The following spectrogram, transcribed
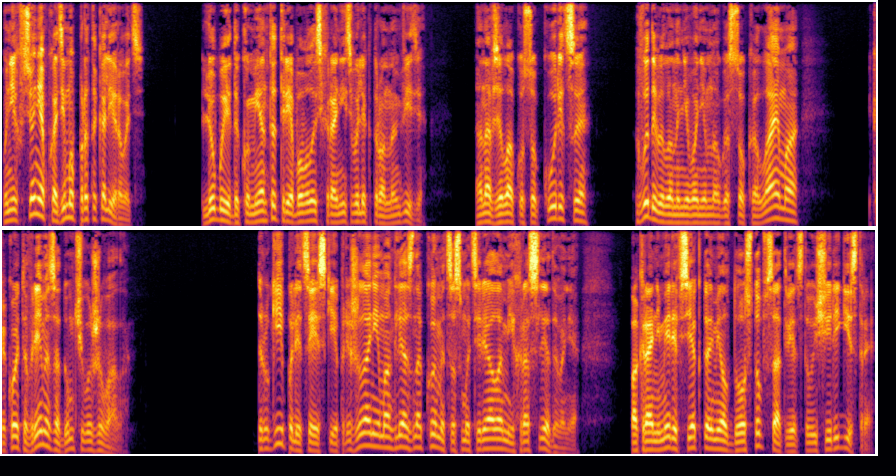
У них все необходимо протоколировать. Любые документы требовалось хранить в электронном виде. Она взяла кусок курицы, выдавила на него немного сока лайма и какое-то время задумчиво жевала. Другие полицейские при желании могли ознакомиться с материалами их расследования, по крайней мере, все, кто имел доступ в соответствующие регистры.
